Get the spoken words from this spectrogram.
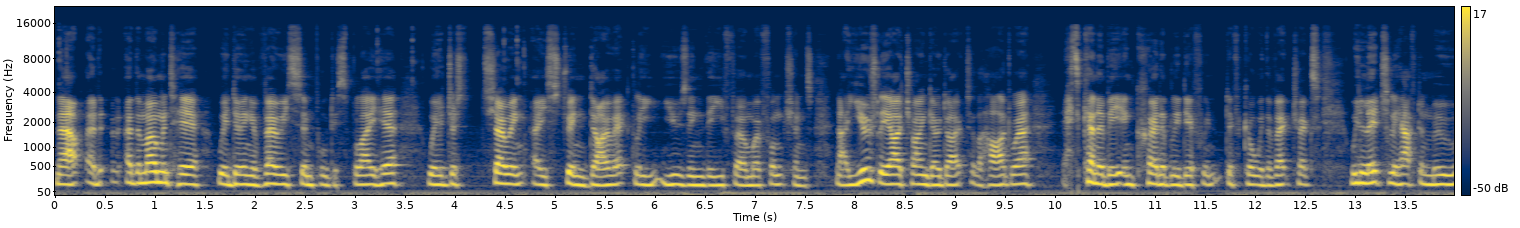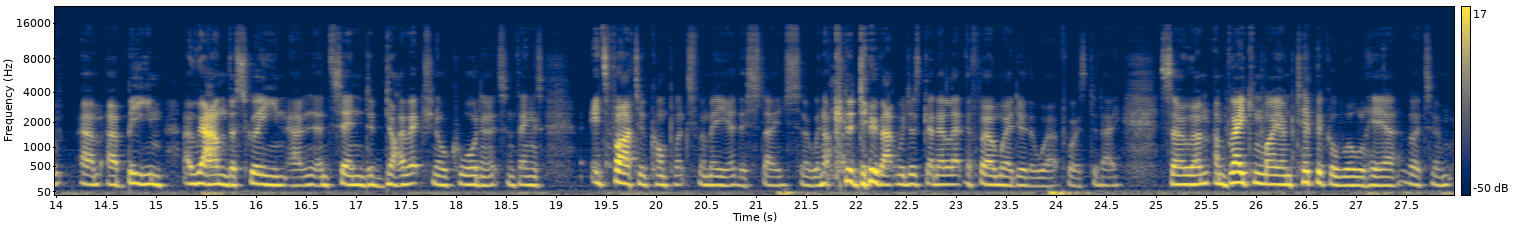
Now, at, at, the moment here, we're doing a very simple display here. We're just showing a string directly using the firmware functions. Now, usually I try and go direct to the hardware. It's going to be incredibly different, difficult with the Vectrex. We literally have to move um, a beam around the screen and, and send directional coordinates and things it's far too complex for me at this stage, so we're not going to do that. We're just going to let the firmware do the work for us today. So um, I'm breaking my own typical rule here, but um,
